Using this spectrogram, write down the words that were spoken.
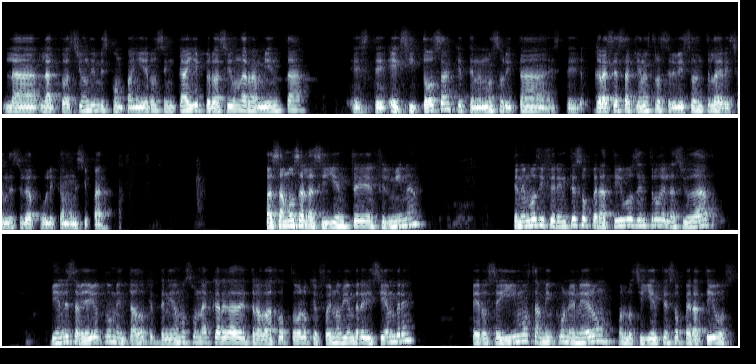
la, actuación de mis compañeros en calle, pero ha sido una herramienta este, exitosa que tenemos ahorita este, gracias aquí a nuestro servicio dentro de la Dirección de Seguridad Pública Municipal. Pasamos a la siguiente filmina. Tenemos diferentes operativos dentro de la ciudad Bien les había yo comentado que teníamos una carga de trabajo todo lo que fue noviembre, diciembre, pero seguimos también con enero con los siguientes operativos.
